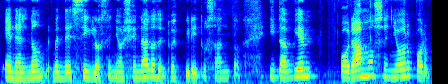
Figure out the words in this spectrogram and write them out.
en el nombre de siglo, Señor, llenalos de tu Espíritu Santo. Y también oramos, Señor, por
